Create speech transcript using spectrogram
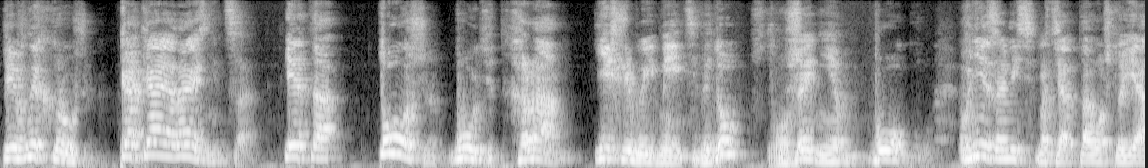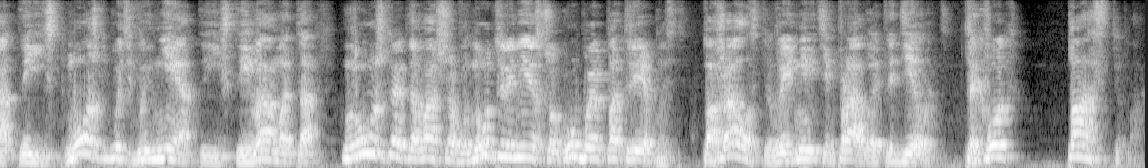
пивных кружек. Какая разница? Это тоже будет храм, если вы имеете в виду служение Богу. Вне зависимости от того, что я атеист. Может быть, вы не атеист, и вам это нужно, это ваша внутренняя сугубая потребность. Пожалуйста, вы имеете право это делать. Так вот, паства.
